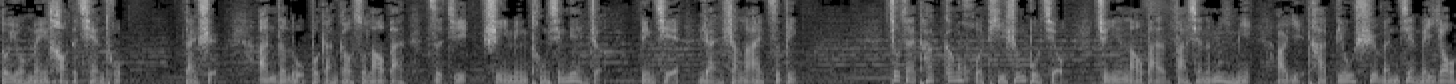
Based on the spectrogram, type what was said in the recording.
都有美好的前途。但是，安德鲁不敢告诉老板自己是一名同性恋者，并且染上了艾滋病。就在他刚获提升不久，却因老板发现了秘密而以他丢失文件为由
